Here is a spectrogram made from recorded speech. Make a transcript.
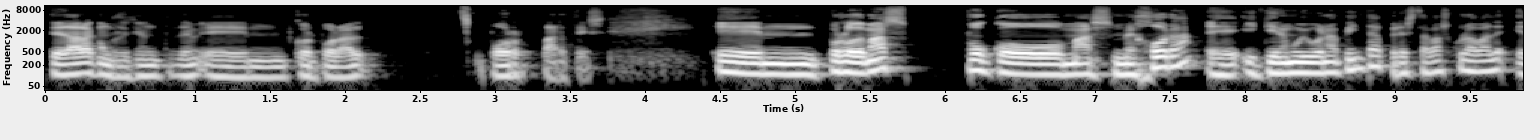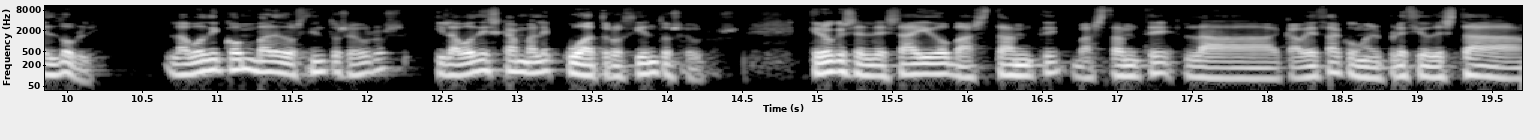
Te da la composición corporal por partes. por lo demás, poco más mejora y tiene muy buena pinta, pero esta báscula vale el doble. La Bodycom vale 200 euros y la Bodyscan vale 400 euros. Creo que se les ha ido bastante, bastante la cabeza con el precio de esta,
